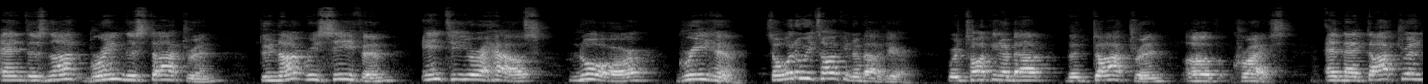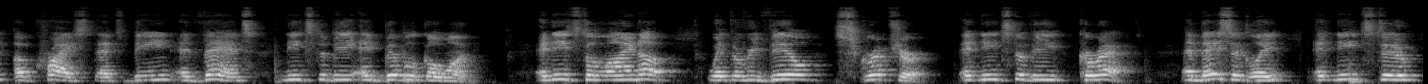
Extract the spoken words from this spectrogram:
and does not bring this doctrine, do not receive him into your house nor greet him. So, what are we talking about here? We're talking about the doctrine of Christ. And that doctrine of Christ that's being advanced needs to be a biblical one. It needs to line up with the revealed scripture. It needs to be correct. And basically, it needs to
